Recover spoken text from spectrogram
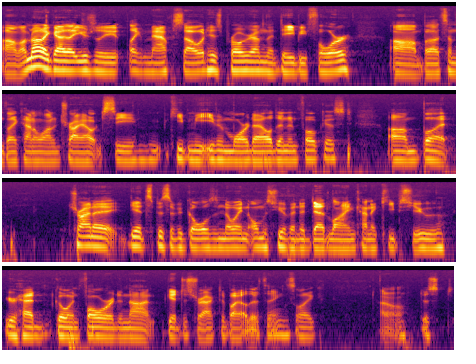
Um, I'm not a guy that usually like maps out his program the day before, um, but that's something I kind of want to try out and see, keep me even more dialed in and focused. Um, but trying to get specific goals and knowing almost you have a deadline kind of keeps you your head going forward and not get distracted by other things like I don't know, just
